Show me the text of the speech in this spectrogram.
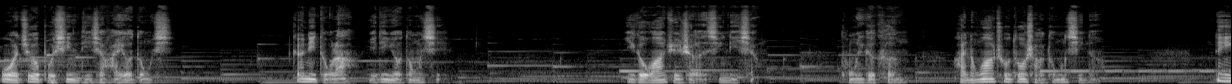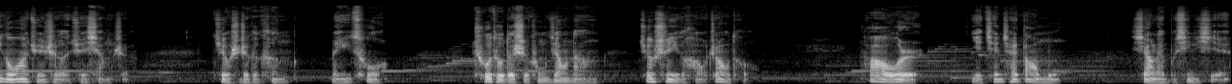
我就不信底下还有东西。跟你赌了，一定有东西。一个挖掘者心里想：同一个坑还能挖出多少东西呢？另一个挖掘者却想着：就是这个坑，没错。出土的时空胶囊就是一个好兆头。他偶尔也兼差盗墓，向来不信邪，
